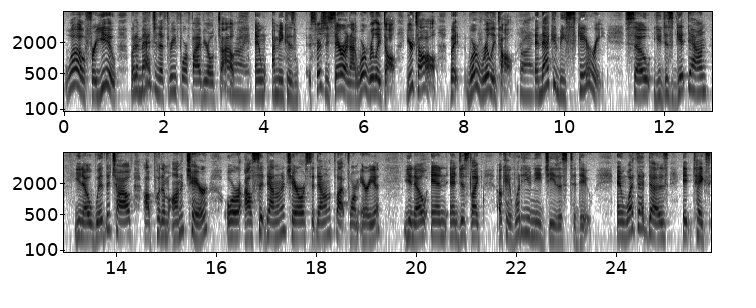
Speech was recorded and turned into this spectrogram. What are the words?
whoa, for you. But imagine a three, four, five year old child. Right. And I mean, because especially Sarah and I, we're really tall. You're tall, but we're really tall. Right. And that can be scary. So you just get down, you know, with the child. I'll put them on a chair, or I'll sit down on a chair, or sit down on the platform area, you know, and and just like, okay, what do you need Jesus to do? And what that does, it takes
